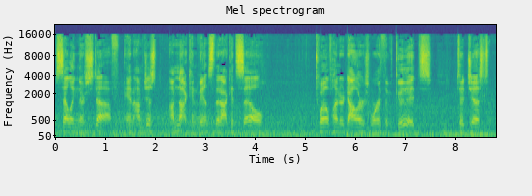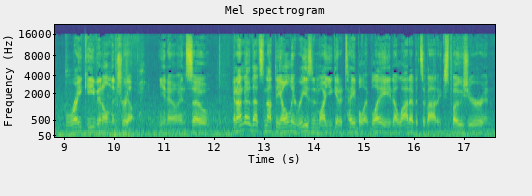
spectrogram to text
selling their stuff, and I'm just I'm not convinced that I could sell twelve hundred dollars worth of goods to just break even on the trip you know, and so, and I know that's not the only reason why you get a table at Blade. A lot of it's about exposure and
